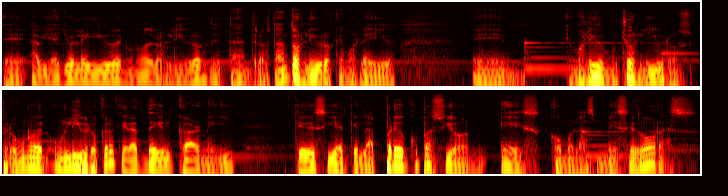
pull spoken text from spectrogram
eh, había yo leído en uno de los libros, de, entre los tantos libros que hemos leído, eh, hemos leído muchos libros, pero uno, un libro, creo que era Dale Carnegie, que decía que la preocupación es como las mecedoras,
